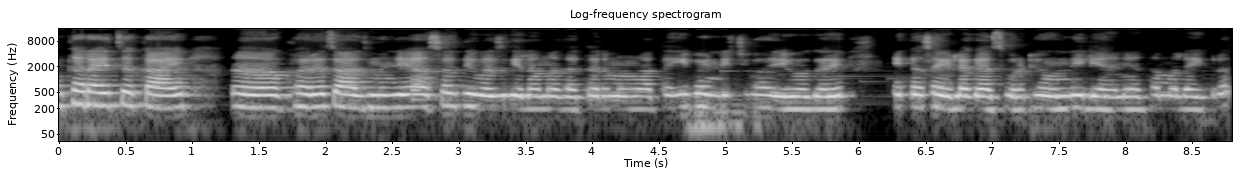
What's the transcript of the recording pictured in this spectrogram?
करायचं काय? खरंच आज म्हणजे असाच दिवस गेला माझा. तर मग आता ही भेंडीची भाजी वगैरे एका साईडला गॅसवर ठेवून दिली आणि आता मला इकडं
